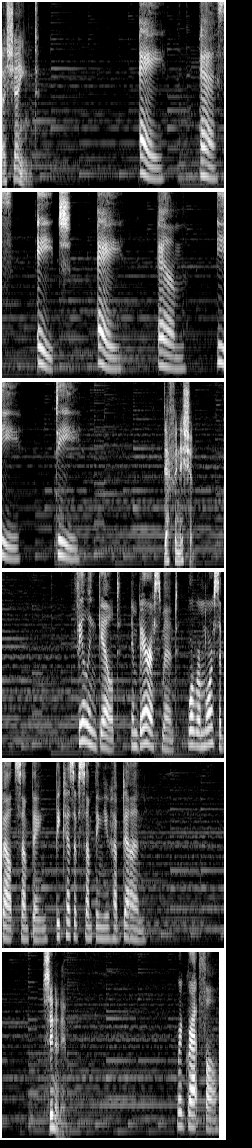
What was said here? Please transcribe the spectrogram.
Ashamed A S H A M E D. Definition. Feeling guilt, embarrassment, or remorse about something because of something you have done. Synonym. Regretful,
